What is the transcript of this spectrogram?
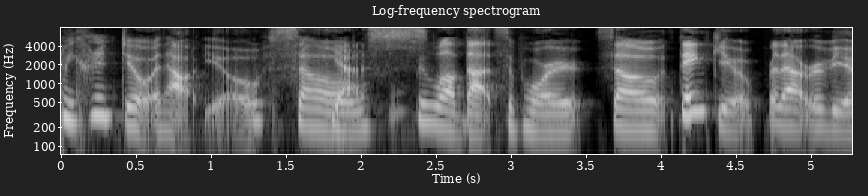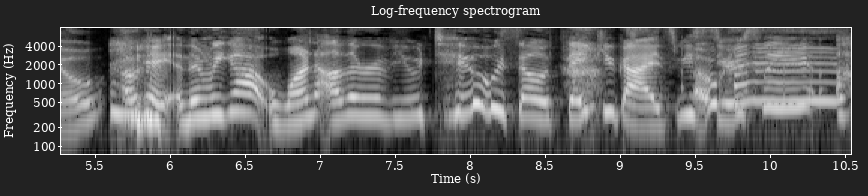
we couldn't do it without you. So Yes. we love that support. So thank you for that review. Okay, and then we got one other review too. So thank you guys. We Okay. seriously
